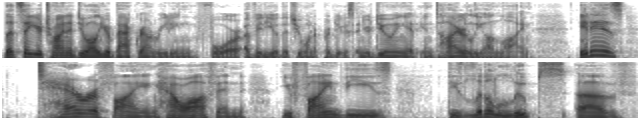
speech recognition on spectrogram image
let's say you're trying to do all your background reading for a video that you want to produce, and you're doing it entirely online. It is terrifying how often you find these these little loops of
